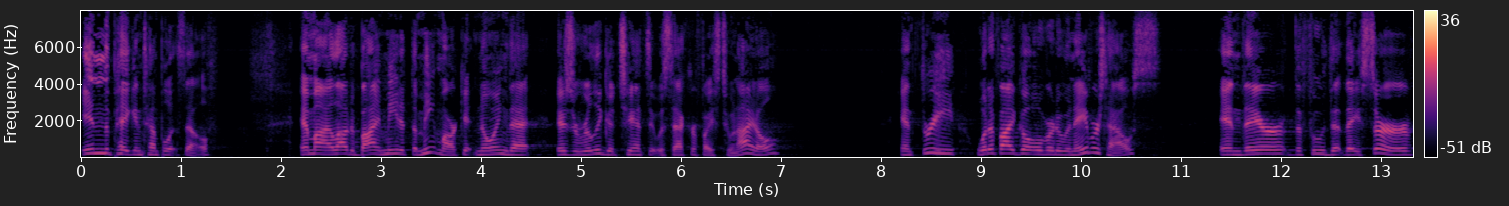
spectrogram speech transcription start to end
In the pagan temple itself? Am I allowed to buy meat at the meat market knowing that there's a really good chance it was sacrificed to an idol? And three, what if I go over to a neighbor's house and there the food that they serve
